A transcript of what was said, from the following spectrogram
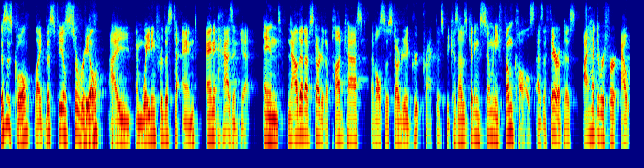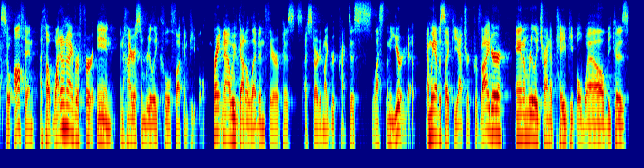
This is cool. Like, this feels surreal. I am waiting for this to end, and it hasn't yet. And now that I've started a podcast, I've also started a group practice because I was getting so many phone calls as a therapist. I had to refer out so often. I thought, why don't I refer in and hire some really cool fucking people? Right now, we've got 11 therapists. I started my group practice less than a year ago. And we have a psychiatric provider. And I'm really trying to pay people well because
